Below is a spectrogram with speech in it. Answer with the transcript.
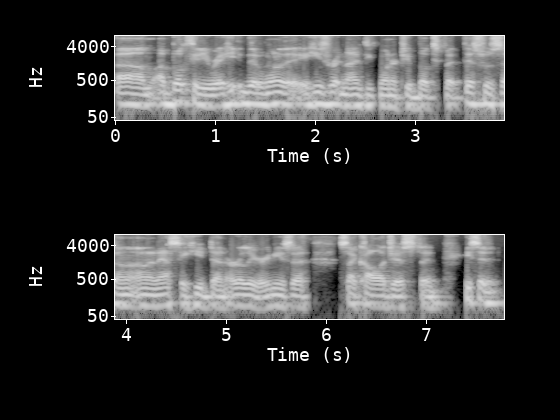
um, a book that he read. He, the, one of the he's written, I think, one or two books, but this was on, on an essay he'd done earlier, and he's a psychologist, and he said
